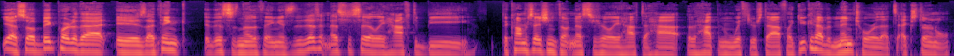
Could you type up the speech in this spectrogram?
Yeah, so a big part of that is I think this is another thing is it doesn't necessarily have to be the conversations don't necessarily have to ha- happen with your staff. Like you could have a mentor that's external,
